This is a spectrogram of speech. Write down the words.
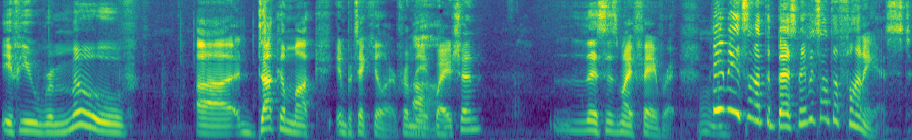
if you remove uh, Duck Amuck in particular from the Uh-huh. equation, this is my favorite. Hmm. Maybe it's not the best, maybe it's not the funniest,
